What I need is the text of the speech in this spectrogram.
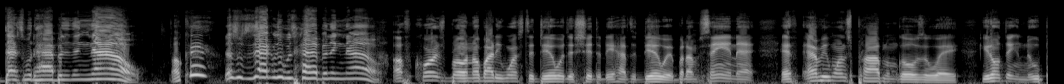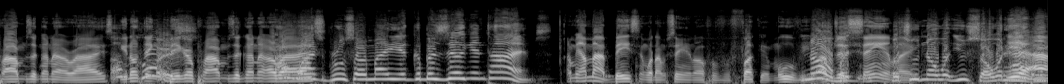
That's what's happening now. Okay. That's exactly what's happening now. Of course, bro. Nobody wants to deal with the shit that they have to deal with. But I'm saying that if everyone's problem goes away, you don't think new problems are gonna arise? Of you don't think bigger problems are gonna arise? I watched Bruce Almighty a bazillion times. I mean, I'm not basing what I'm saying off of a fucking movie. No, I'm just but, saying, but like, you know what you saw. What Yeah, happened? I to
